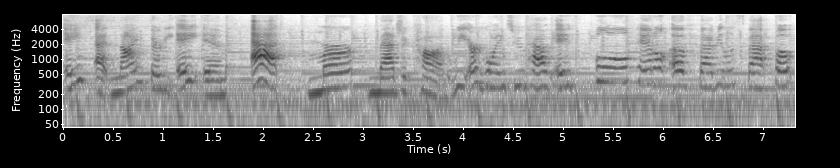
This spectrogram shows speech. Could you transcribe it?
8th at 9:30 a.m. at Mermagicon. We are going to have a full panel of fabulous fat folk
